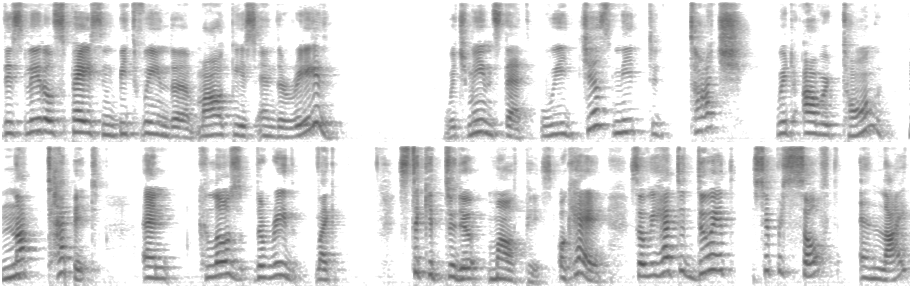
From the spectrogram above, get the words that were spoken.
this little space in between the mouthpiece and the reed, which means that we just need to touch with our tongue, not tap it and close the reed, like stick it to the mouthpiece. Okay, so we had to do it super soft and light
